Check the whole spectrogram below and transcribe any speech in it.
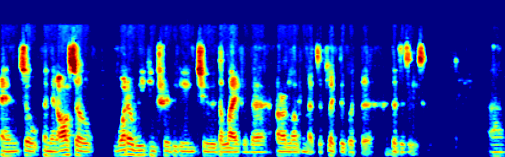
and so and then also what are we contributing to the life of the, our loved one that's afflicted with the the disease. Um,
